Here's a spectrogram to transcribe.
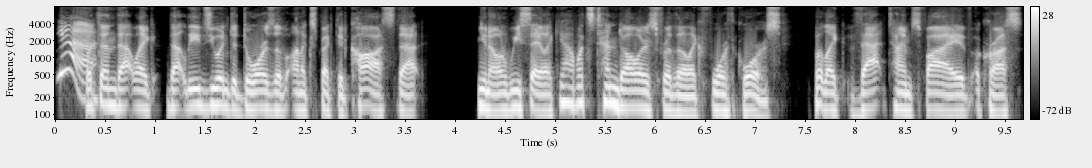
Yeah. But then that like that leads you into doors of unexpected costs that you know, and we say like, yeah, what's ten dollars for the like fourth course? But like that times five across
